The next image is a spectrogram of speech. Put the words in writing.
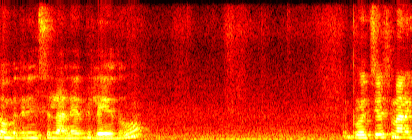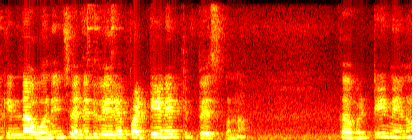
తొమ్మిది ఇంచులు అనేది లేదు. ఇప్పుడు వచ్చేసి మన కింద వన్ ఇంచ్ అనేది వేరే పట్టి అనేది తిప్పేసుకున్నాం. కాబట్టి నేను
